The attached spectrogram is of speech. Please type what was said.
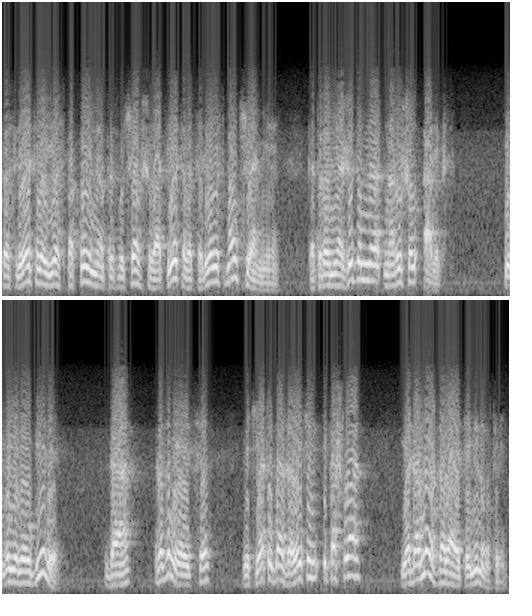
После этого ее спокойно прозвучавшего ответа воцарилось молчание, которое неожиданно нарушил Алекс. И вы его убили? Да, разумеется. Ведь я туда за этим и пошла. Я давно ждала этой минуты.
